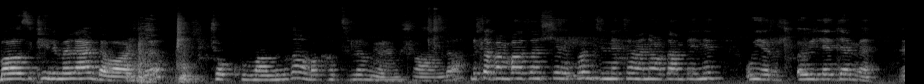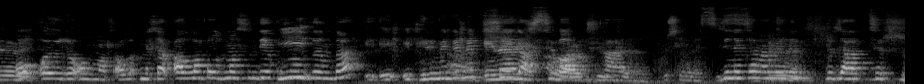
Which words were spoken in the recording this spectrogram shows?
bazı kelimeler de vardı. Çok kullandığımız ama bak hatırlamıyorum şu anda. Mesela ben bazen şey yaparım, Zinnet hemen oradan beni uyarır. Öyle deme. Evet. O öyle olmaz. Allah, mesela Allah bozmasın diye İyi. kullandığımda E, e, e, kelimelerin hep Şey enerjisi var çünkü. Zinnet hemen beni düzeltir.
